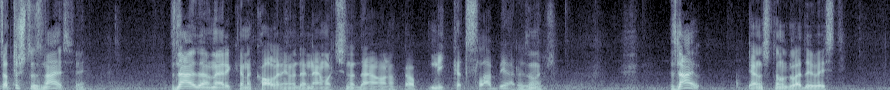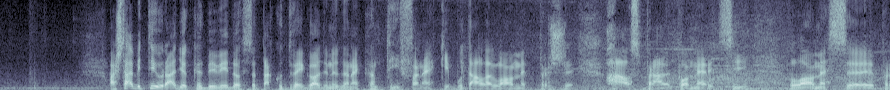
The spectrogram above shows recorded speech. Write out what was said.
Zato što znaju sve. Znaju da je Amerika na kolenima, da je nemoćna, da je ono kao nikad slabija, razumeš? Znaju. Jednostavno gledaju vesti. A šta bi ti uradio kad bi video sa tako dve godine da neka antifa, neki budale lome, prže, haos prave po Americi, lome se, pr,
